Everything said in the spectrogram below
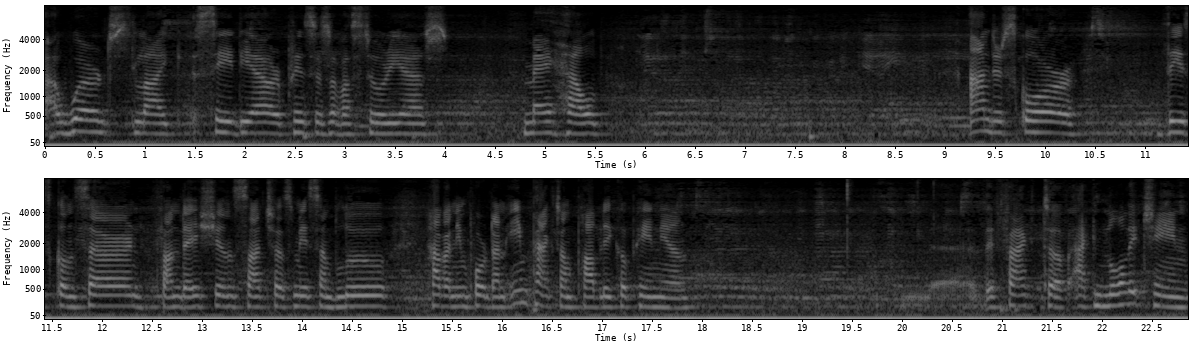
uh, words like Cydia or Princess of Asturias may help underscore this concern, foundations such as Mise en Bleu have an important impact on public opinion. Uh, the fact of acknowledging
